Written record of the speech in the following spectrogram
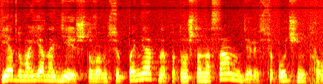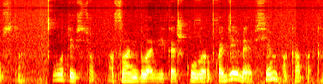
Я думаю, я надеюсь, что вам все понятно, потому что на самом деле все очень просто. Вот и все. А с вами была Вика из школы рукоделия. Всем пока-пока.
